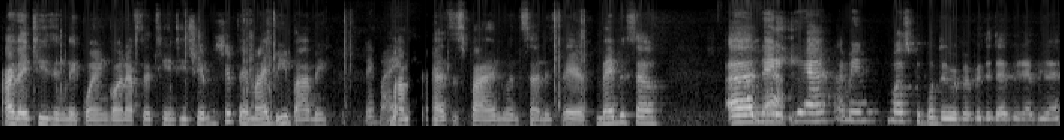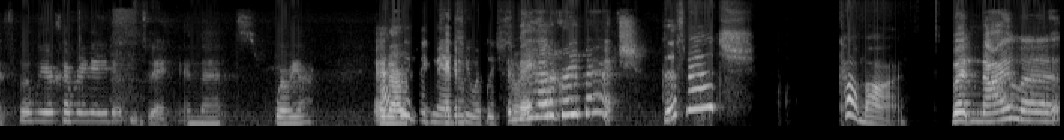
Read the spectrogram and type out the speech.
Are they teasing Nick Wayne going after the TNT championship? They might be, Bobby. They might. Mom has a spine when son is there. Maybe so. Uh, Oh, Nate, yeah. I mean, most people do remember the WWF, but we are covering AEW today, and that's where we are. And, I'd our, big man and- with Luchasaurus. and they had a great match. this match? Come on. But Nyla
